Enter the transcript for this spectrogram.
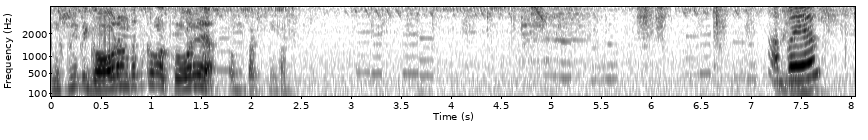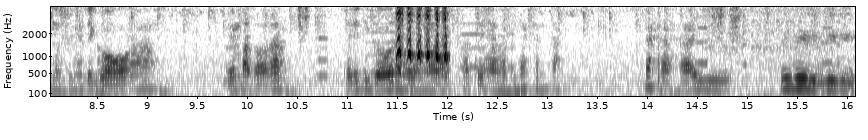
Musuhnya tiga orang tapi kok nggak keluar ya? Oh, empat empat. apa Wih, ya Musuhnya tiga orang. Eh, empat orang. Tadi tiga orang loh ngelag satunya habisnya kentang. Hahaha. iya. Wih,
